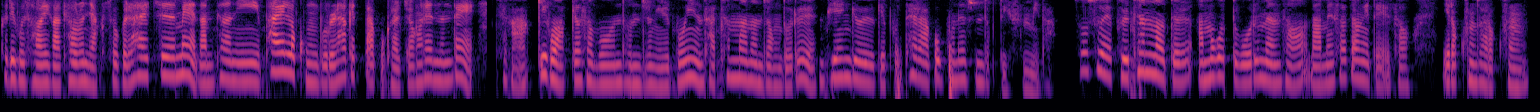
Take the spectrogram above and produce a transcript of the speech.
그리고 저희가 결혼 약속을 할 즈음에 남편이 파일럿 공부를 하겠다고 결정을 했는데 제가 아끼고 아껴서 모은 돈 중 일부인 4천만 원 정도를 비행교육에 보태라고 보내준 적도 있습니다. 소수의 불편러들 아무것도 모르면서 남의 사정에 대해서 이러쿵저러쿵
